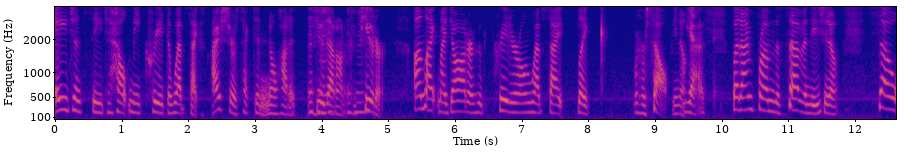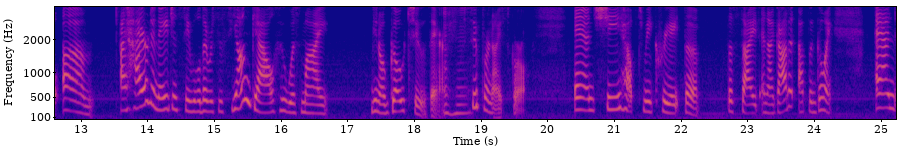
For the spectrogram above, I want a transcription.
agency to help me create the website because I sure as heck didn't know how to do Mhm, that on a mhm. computer. Unlike my daughter who created her own website like herself, you know. Yes. But I'm from the 70s, you know. So um, I hired an agency. Well, there was this young gal who was my, you know, go to there. Mhm. Super nice girl. And she helped me create the the site and I got it up and going. And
